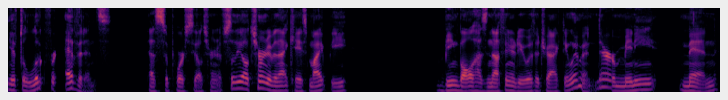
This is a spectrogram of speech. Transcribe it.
you have to look for evidence that supports the alternative. So the alternative in that case might be being bald has nothing to do with attracting women. There are many men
